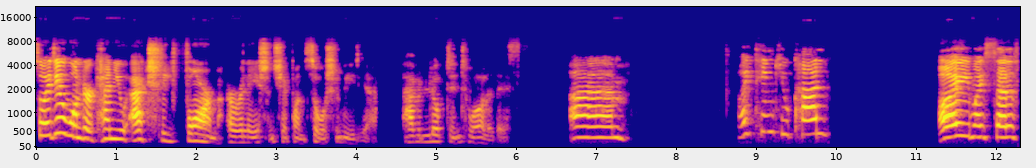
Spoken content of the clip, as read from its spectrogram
So I do wonder, can you actually form a relationship on social media? Having looked into all of this, um, I think you can. I myself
